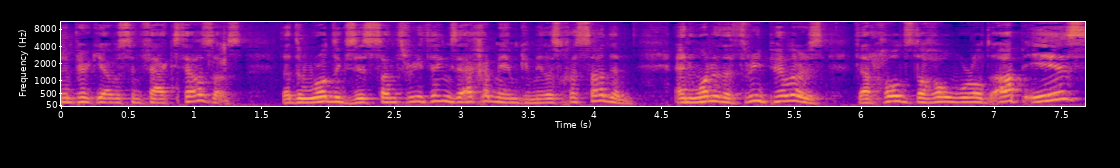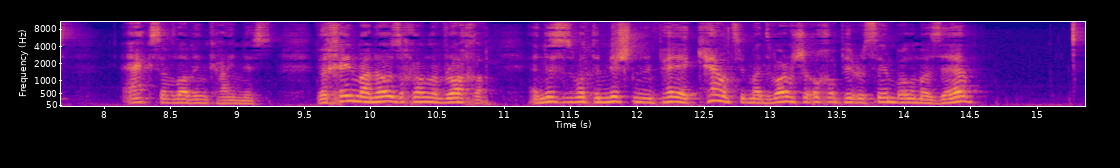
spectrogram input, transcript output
in Pirkei Avos in fact tells us that the world exists on three things. And one of the three pillars that holds the whole world up is acts of loving kindness. And this is what the Mishnah in Pei accounts in Madvar She'ochel Pirusim Bolam Hazeh.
